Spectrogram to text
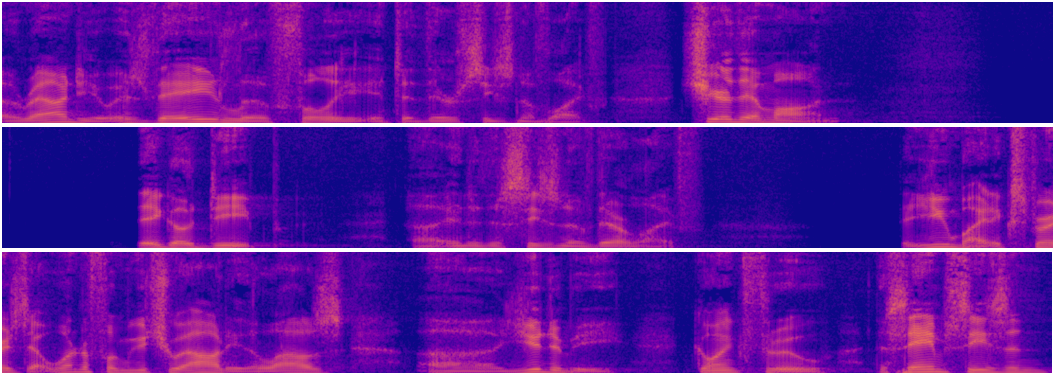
around you as they live fully into their season of life. Cheer them on. They go deep uh, into the season of their life. That you might experience that wonderful mutuality that allows uh, you to be going through the same season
